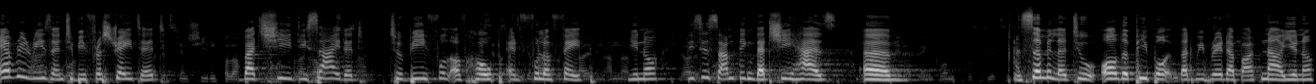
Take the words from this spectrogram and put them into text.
every reason to be frustrated, but she decided. To be full of hope and full of faith. You know, this is something that she has. Um, similar to all the people that we've read about now, you know.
